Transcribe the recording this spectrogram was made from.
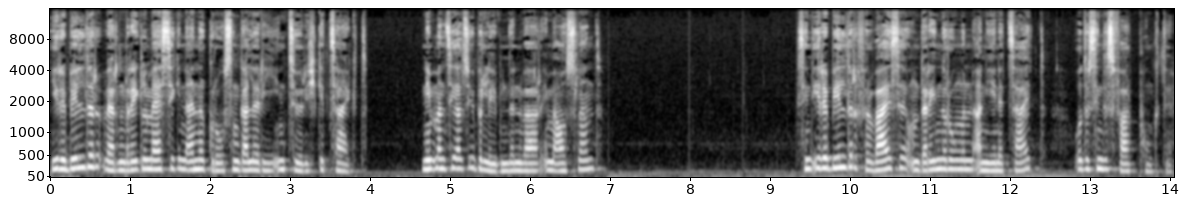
Ihre Bilder werden regelmäßig in einer großen Galerie in Zürich gezeigt. Nimmt man sie als Überlebenden wahr im Ausland? Sind ihre Bilder Verweise und Erinnerungen an jene Zeit oder sind es Farbpunkte?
